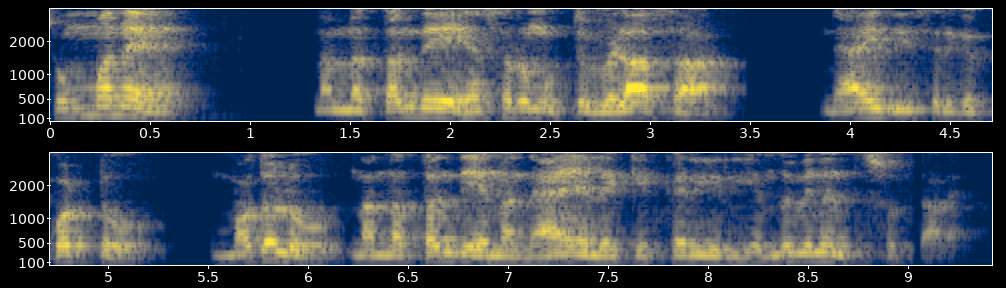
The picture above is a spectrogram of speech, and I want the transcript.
ಸುಮ್ಮನೆ ನನ್ನ ತಂದೆಯ ಹೆಸರು ಮತ್ತು ವಿಳಾಸ ನ್ಯಾಯಾಧೀಶರಿಗೆ ಕೊಟ್ಟು ಮೊದಲು ನನ್ನ ತಂದೆಯನ್ನು ನ್ಯಾಯಾಲಯಕ್ಕೆ ಕರೆಯಿರಿ ಎಂದು ವಿನಂತಿಸುತ್ತಾಳೆ.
